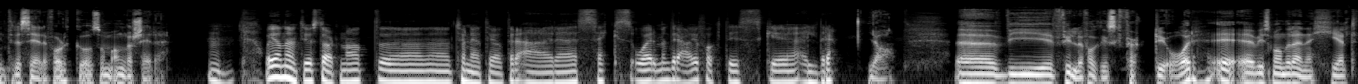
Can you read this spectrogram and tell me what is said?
interesserer folk, og som engasjerer. Mm. Og Jeg nevnte jo i starten at uh, turnéteatret er uh, seks år, men dere er jo faktisk uh, eldre. Ja, Eh, vi fyller faktisk 40 år, eh, eh, hvis man regner helt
